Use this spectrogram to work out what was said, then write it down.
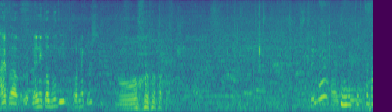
I have uh, many kabuki or necklace. 어. 이거 예쁘다.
